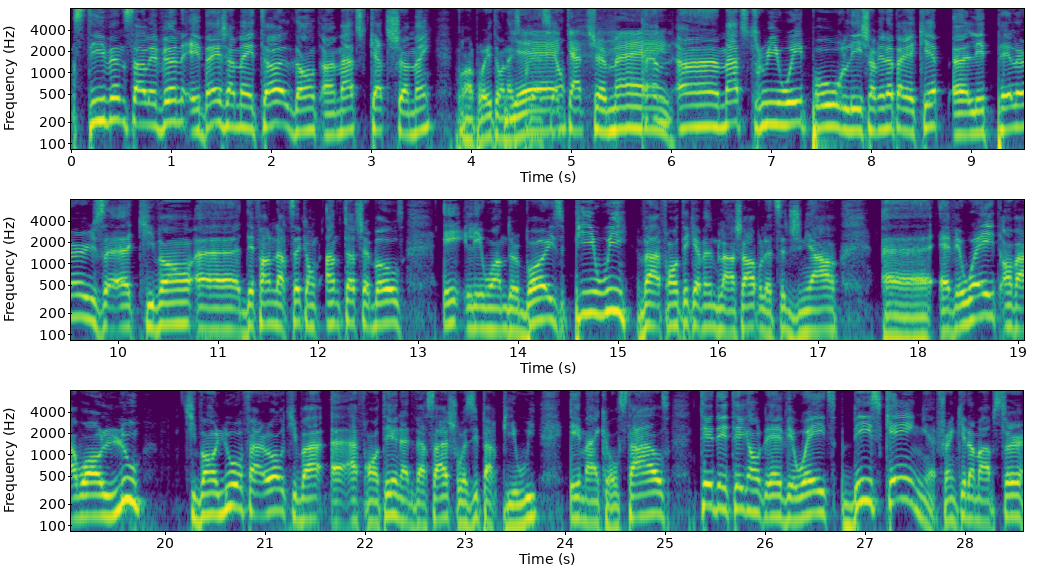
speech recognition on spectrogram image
Steven Sullivan et Benjamin Toll, donc un match quatre chemins, pour employer ton Yeah, expression. quatre chemins. Un match three-way pour les championnats par équipe. Euh, les Pillars euh, qui vont euh, défendre leur titre contre Untouchables et les Wonder Boys. Puis oui, va affronter Kevin Blanchard pour le titre junior heavyweight. On va avoir Lou qui vont Lou O'Farrell qui va euh, affronter un adversaire choisi par Pee-Wee et Michael Styles. TDT contre les heavyweights. Beast King, Frankie the Mobster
